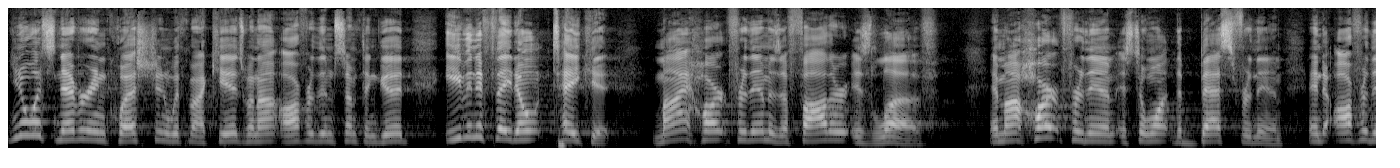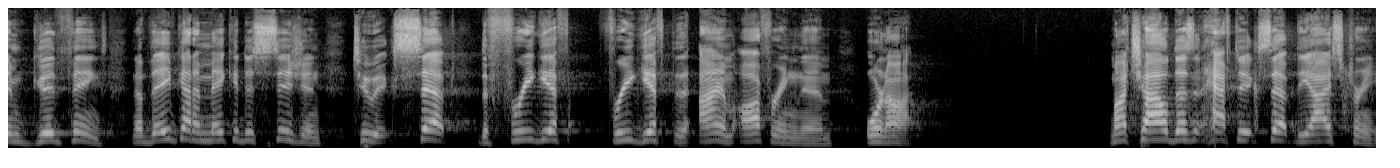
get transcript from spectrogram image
You know what's never in question with my kids when I offer them something good? Even if they don't take it, my heart for them as a father is love. And my heart for them is to want the best for them and to offer them good things. Now they've got to make a decision to accept the free gift, free gift that I am offering them or not. My child doesn't have to accept the ice cream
